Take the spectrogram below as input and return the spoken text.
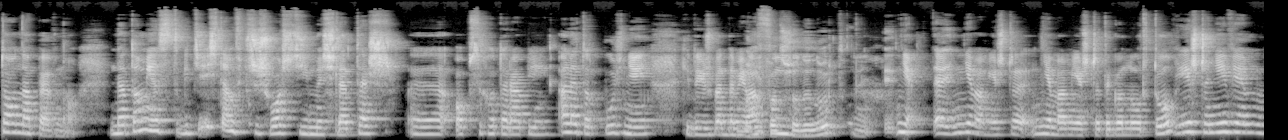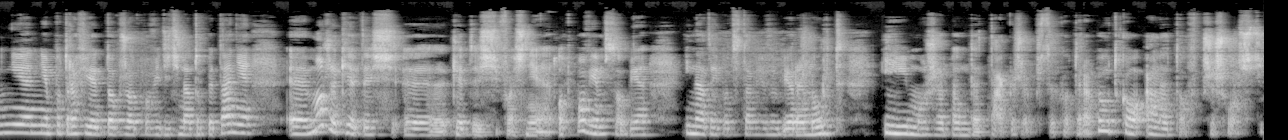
To na pewno. Natomiast gdzieś tam w przyszłości myślę też e, o psychoterapii, ale to później, kiedy już będę miała Masz patrzony nurt? nie, e, nie mam jeszcze, nie mam jeszcze tego nurtu. Jeszcze nie wiem, nie, nie potrafię dobrze odpowiedzieć na to pytanie. Może kiedyś, kiedyś właśnie odpowiem sobie i na tej podstawie wybiorę nurt i może będę także psychoterapeutką, ale to w przyszłości.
